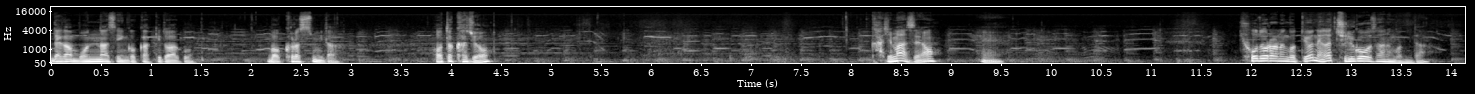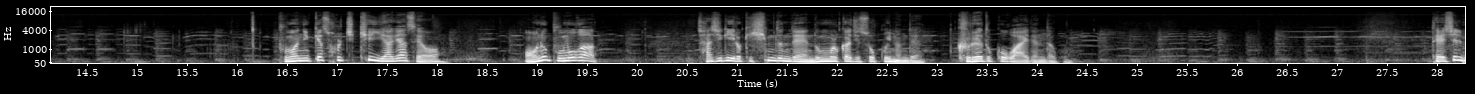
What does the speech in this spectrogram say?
내가 못나서인 것 같기도 하고 뭐 그렇습니다. 어떡하죠? 가지 마세요. 예. 효도라는 것도요, 내가 즐거워서 하는 겁니다. 부모님께 솔직히 이야기하세요. 어느 부모가 자식이 이렇게 힘든데 눈물까지 쏟고 있는데 그래도 꼭 와야 된다고. 대신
